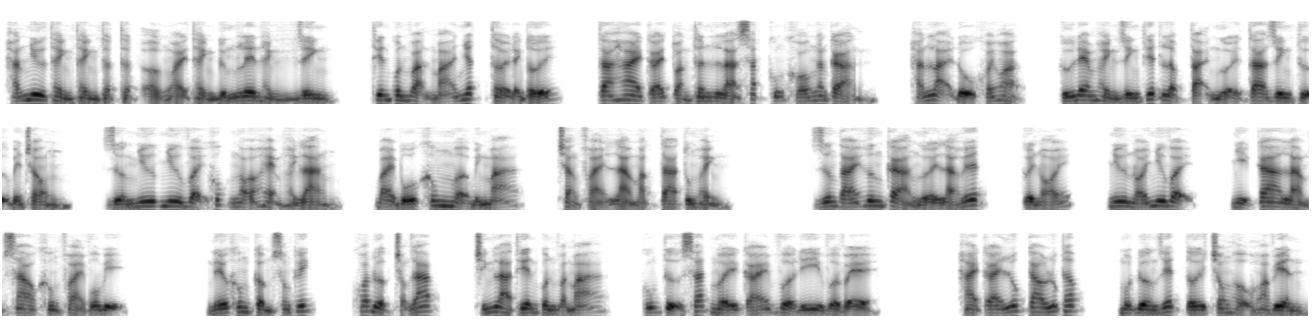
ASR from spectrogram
Hắn như thành thành thật thật ở ngoài thành đứng lên hành dinh, thiên quân vạn mã nhất thời đánh tới, ta hai cái toàn thân là sắt cũng khó ngăn cản, hắn lại đồ khoái hoạt, cứ đem hành dinh thiết lập tại người ta dinh tự bên trong, dường như như vậy khúc ngõ hẻm hành lang, bài bố không mở binh mã, chẳng phải là mặc ta tung hành dương tái hưng cả người là huyết, cười nói, như nói như vậy, nhị ca làm sao không phải vô bị? Nếu không cầm song kích, khoác được trọng giáp, chính là thiên quân vạn mã, cũng tự sát mấy cái vừa đi vừa về. Hai cái lúc cao lúc thấp, một đường rết tới trong hậu hoa viên,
